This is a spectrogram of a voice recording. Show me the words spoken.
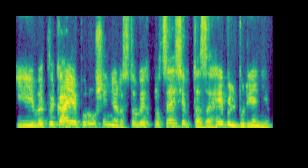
і викликає порушення ростових процесів та загибель бур'янів.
